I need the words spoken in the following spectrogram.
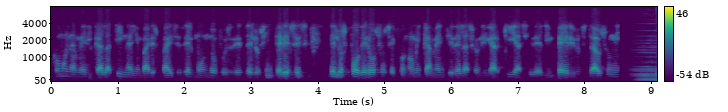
como en América Latina y en varios países del mundo, pues desde los intereses de los poderosos económicamente y de las oligarquías y del imperio de Estados Unidos.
